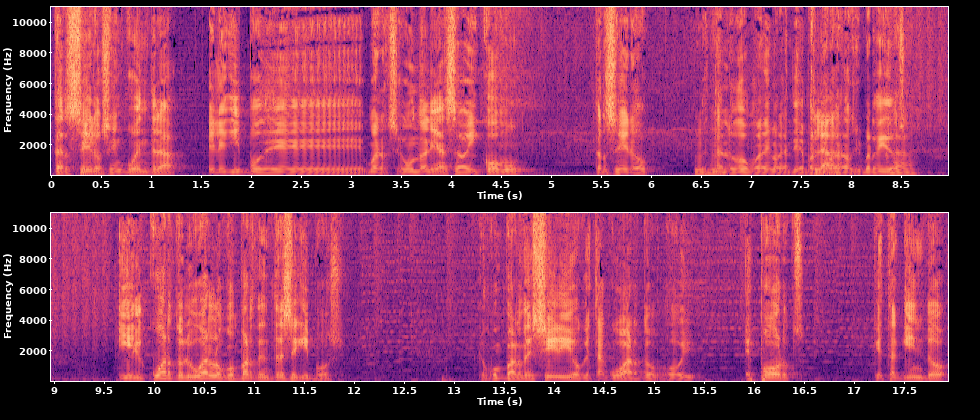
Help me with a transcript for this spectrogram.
Tercero se encuentra el equipo de. Bueno, segundo Alianza y Comu. Tercero. Están los dos con la misma cantidad de partidos ganados y perdidos. Y el cuarto lugar lo comparten tres equipos. Lo comparte Sirio, que está cuarto hoy. Sports, que está quinto.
